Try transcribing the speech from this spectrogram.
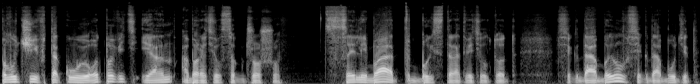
Получив такую отповедь, Иоанн обратился к Джошу. «Целебат», — быстро ответил тот. «Всегда был, всегда будет,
